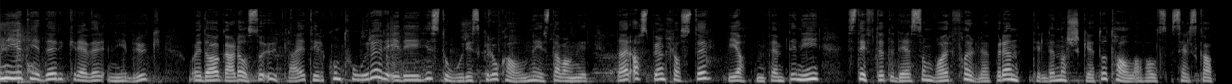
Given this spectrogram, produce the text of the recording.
Nye tider krever ny bruk, og i dag er det også utleie til kontorer i de historiske lokalene i Stavanger, der Asbjørn Kloster i 1859 stiftet det som var forløperen til Det norske totalavholdsselskap.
